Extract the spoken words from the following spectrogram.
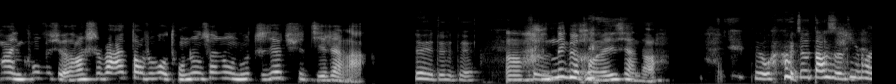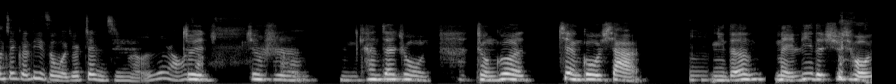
话，你空腹血糖十八，到时候酮症酸中毒，直接去急诊了。对对对，嗯，那个很危险的。对，我就当时听到这个例子，我就震惊了。我就然后对，就是你看，在这种整个建构下，嗯，你的美丽的需求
